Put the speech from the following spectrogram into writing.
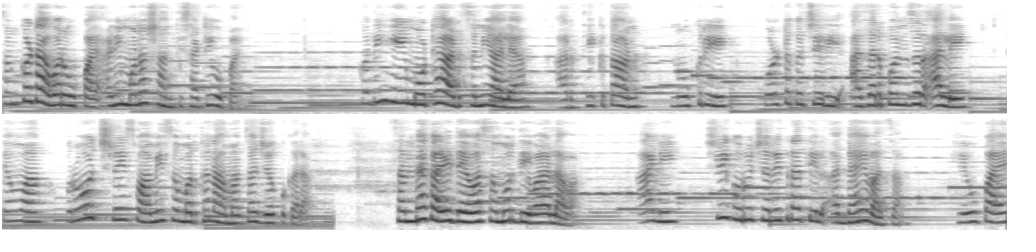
संकटावर उपाय आणि मनशांतीसाठी उपाय. कधीही मोठ्या अडचणी आल्या आर्थिक ताण नोकरी कोर्ट कचेरी आजारपण जर आले तेव्हा रोज श्री स्वामी समर्थ नामाचा जप करा. संध्याकाळी देवासमोर दिवा लावा आणि श्री गुरुचरित्रातील अध्याय वाचा. हे उपाय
